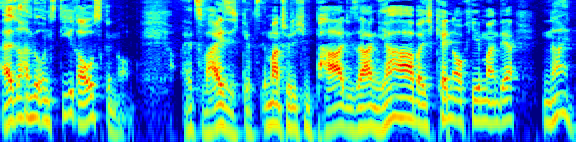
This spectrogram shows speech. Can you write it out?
Also haben wir uns die rausgenommen. Und jetzt weiß ich, gibt es immer natürlich ein paar, die sagen, ja, aber ich kenne auch jemanden, der. Nein,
